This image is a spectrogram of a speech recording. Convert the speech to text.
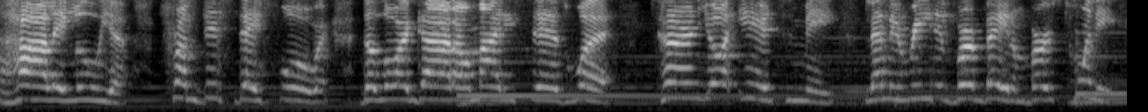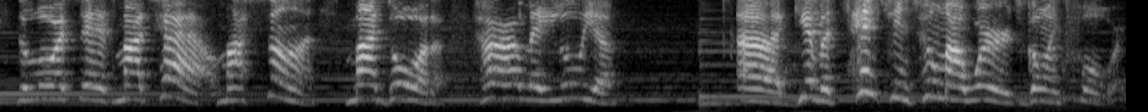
Hallelujah. From this day forward, the Lord God Almighty says, What? Turn your ear to me. Let me read it verbatim. Verse 20. The Lord says, My child, my son, my daughter, hallelujah. Uh, give attention to my words going forward.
